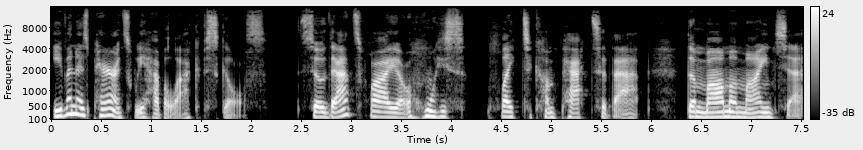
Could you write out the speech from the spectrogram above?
Even as parents, we have a lack of skills. So that's why I always like to come back to that the mama mindset.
